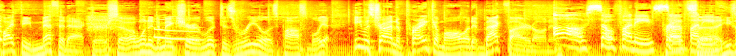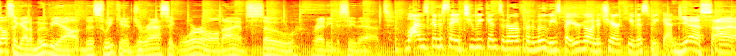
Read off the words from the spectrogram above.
quite the method actor, so I wanted to make sure it looked as real as possible. Yeah, he was trying to prank them all, and it backfired on him. Oh, so funny. So Pratt's, funny. uh, he's also got a movie out this weekend, Jurassic World. I am so ready to see that. well, I was going to say two weekends in a row for the movies, but you're going to Cherokee this weekend. Yes, I,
